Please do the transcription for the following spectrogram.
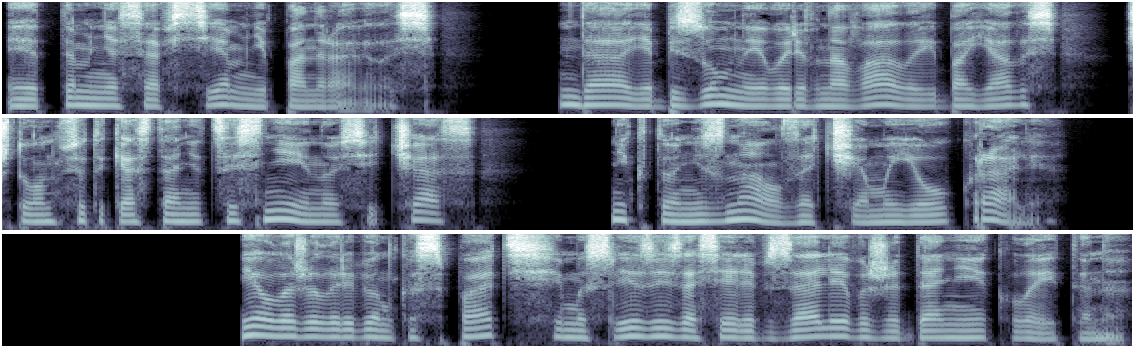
Это мне совсем не понравилось. Да, я безумно его ревновала и боялась, что он все-таки останется с ней, но сейчас никто не знал, зачем ее украли. Я уложила ребенка спать, и мы с Лизой засели в зале в ожидании Клейтона.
